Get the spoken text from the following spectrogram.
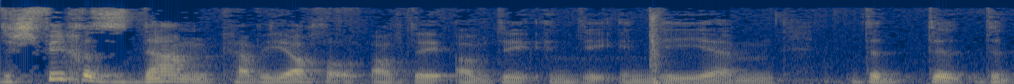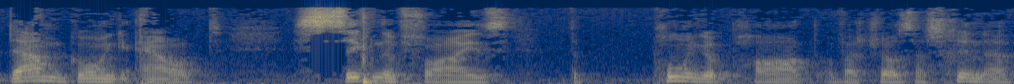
The shvichas dam kaviyachol of the of the in the in the um, the, the the dam going out signifies the pulling apart of Ashros Hashchina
